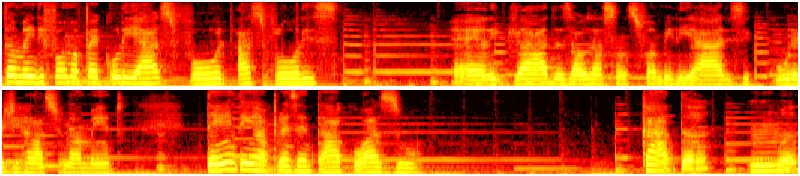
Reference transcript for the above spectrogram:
também de forma peculiar, as, flor, as flores é, ligadas aos assuntos familiares e curas de relacionamento tendem a apresentar a cor azul. Cada uma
